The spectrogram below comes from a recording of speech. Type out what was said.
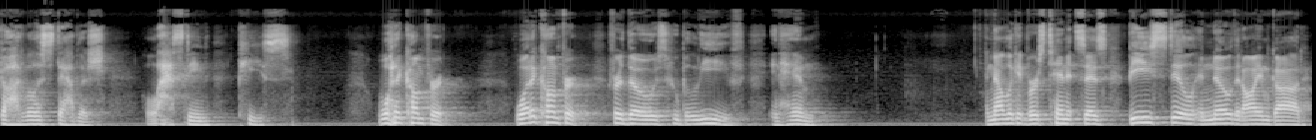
God will establish lasting peace. What a comfort. What a comfort for those who believe in Him. And now look at verse 10. It says, Be still and know that I am God.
